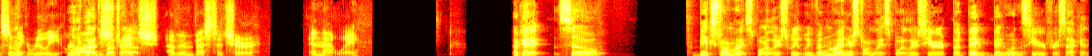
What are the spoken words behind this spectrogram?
Some Really- like really really odd glad you brought that up. stretch of investiture in that way. Okay, so big Stormlight spoilers. We we've been minor Stormlight spoilers here, but big big ones here for a second.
